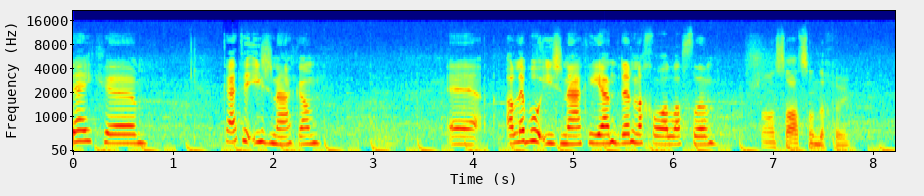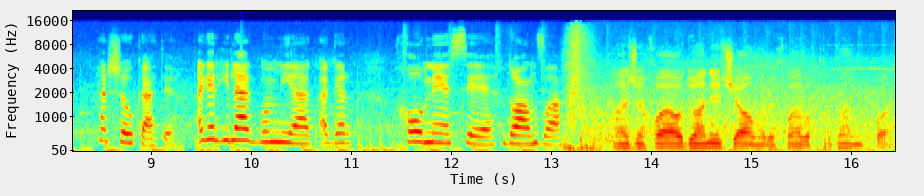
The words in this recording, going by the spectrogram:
دایکم کاتێ ئیش ناکەم ئەڵێ بۆ ئیش ناکە یان درەن لە خۆڵەسم. شان ساعت چەند دەخەوی؟ هەر شەو کاتێ ئەگەر هیلاک بم یاک ئەگەر خەوم نەیە سێ دوانزە. ئای جان خوایە ئەو دوانەیە چی ئاوم هەبێ خوایە بە قوربانم خوایە.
